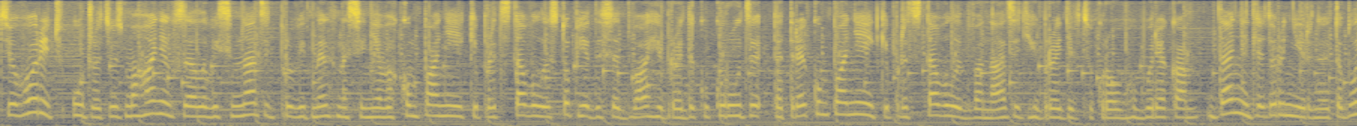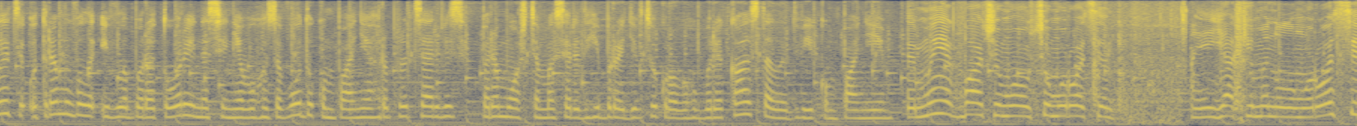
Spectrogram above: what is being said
Цьогоріч участь у змаганнях взяли 18 провідних насіннєвих компаній, які представили 152 гібриди кукурудзи, та три компанії, які представили 12 гібридів цукрового буряка. Дані для турнірної таблиці отримували і в лабораторії насіннєвого заводу компанії Агропроцервіс. Переможцями серед гібридів цукрового буряка стали дві компанії. Ми, як бачимо, в цьому році. Як і в минулому році,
